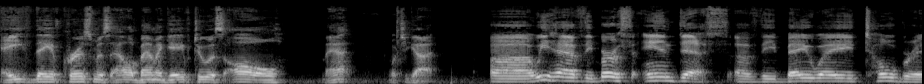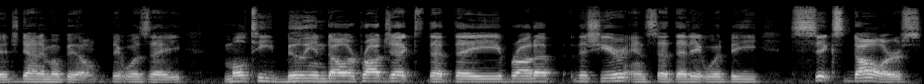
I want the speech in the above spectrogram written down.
Eighth day of Christmas Alabama gave to us all. Matt, what you got? Uh, we have the birth and death of the Bayway Toll Bridge down in Mobile. It was a multi billion dollar project that they brought up this year and said that it would be $6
